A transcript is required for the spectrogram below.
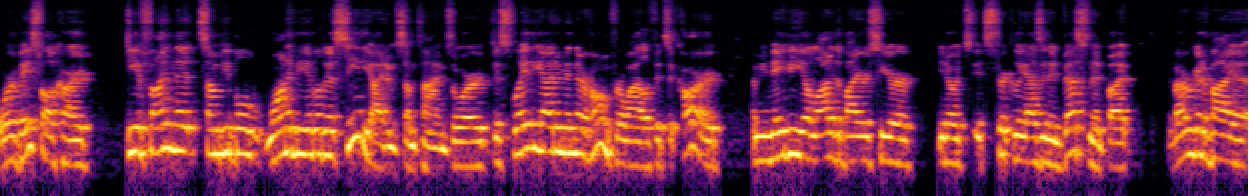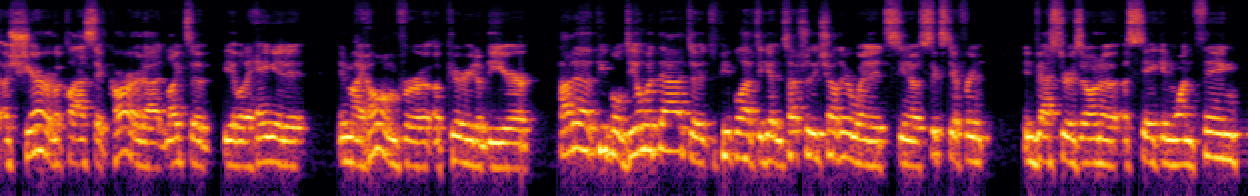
or a baseball card, do you find that some people want to be able to see the item sometimes or display the item in their home for a while if it's a card? I mean, maybe a lot of the buyers here, you know, it's, it's strictly as an investment, but if I were going to buy a, a share of a classic card, I'd like to be able to hang it in my home for a period of the year how do people deal with that? Do, do, people have to get in touch with each other when it's you know six different investors own a, a stake in one thing?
